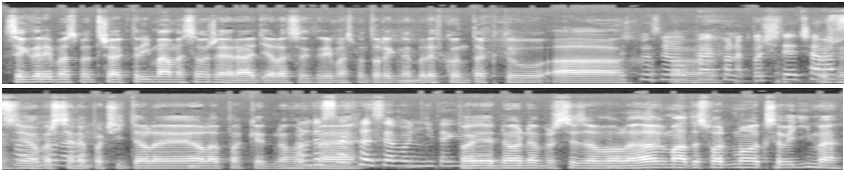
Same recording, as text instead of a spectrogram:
Se kterými jsme třeba, který máme samozřejmě rádi, ale se kterými jsme tolik nebyli v kontaktu a... Už jsme s nimi úplně jako nepočítali třeba už jsme s svatbu, prostě ne? nepočítali, ale pak jednoho Ale dne... doslechli se o ní, takže... Pak jednoho dne prostě zavolali, hele, vy máte svatbu, jak se vidíme.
